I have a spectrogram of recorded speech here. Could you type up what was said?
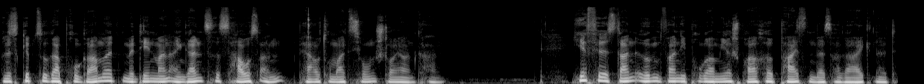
Und es gibt sogar Programme, mit denen man ein ganzes Haus an, per Automation steuern kann. Hierfür ist dann irgendwann die Programmiersprache Python besser geeignet.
